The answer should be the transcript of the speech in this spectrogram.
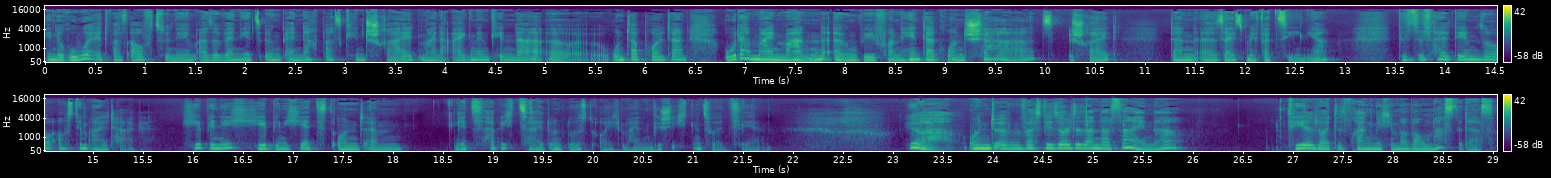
in Ruhe etwas aufzunehmen. Also wenn jetzt irgendein Nachbarskind schreit, meine eigenen Kinder äh, runterpoltern oder mein Mann irgendwie von Hintergrund Schatz schreit, dann äh, sei es mir verziehen, ja. Das ist halt dem so aus dem Alltag. Hier bin ich, hier bin ich jetzt und ähm, Jetzt habe ich Zeit und Lust, euch meinen Geschichten zu erzählen. Ja, und äh, was, wie sollte es anders sein, ne? Viele Leute fragen mich immer, warum machst du das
